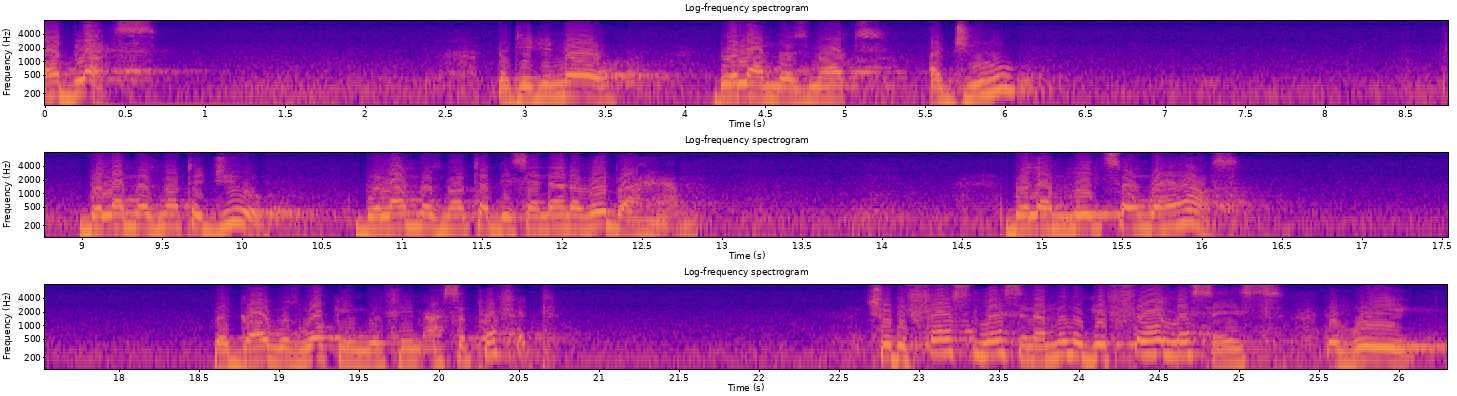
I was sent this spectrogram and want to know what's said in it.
or bless. But did you know Balaam was not a Jew? Balaam was not a Jew. Balaam was not a descendant of Abraham. Balaam lived somewhere else. But God was working with him as a prophet. So the first lesson, I'm going to give four lessons that we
